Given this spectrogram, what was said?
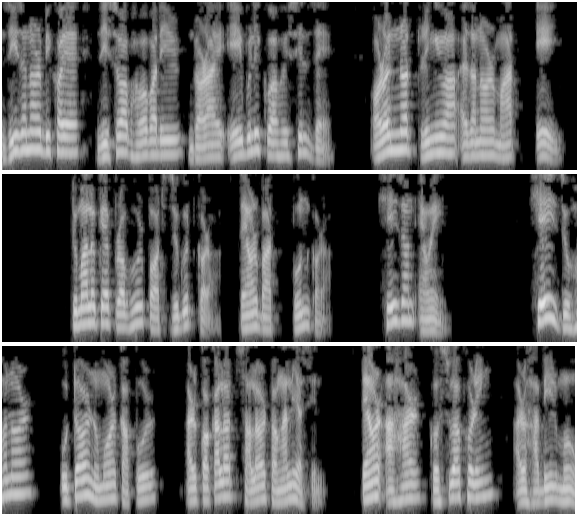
যিজনৰ বিষয়ে যীচুৱা ভাৱবাদীৰ দ্বাৰাই এই বুলি কোৱা হৈছিল যে অৰণ্যত ৰিঙিওৱা এজনৰ মাত এই তোমালোকে প্ৰভুৰ পথ যুগুত কৰা তেওঁৰ বাট পোন কৰা। সেইজন এওঁৱেই। সেই জোহনৰ উটৰ নোমৰ কাপোৰ আৰু কঁকালত ছালৰ টঙালি আছিল। তেওঁৰ আহাৰ কচুৱা ফৰিং আৰু হাবিৰ মৌ।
